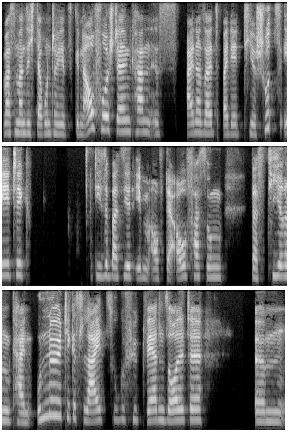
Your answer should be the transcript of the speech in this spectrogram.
was man sich darunter jetzt genau vorstellen kann, ist einerseits bei der Tierschutzethik. Diese basiert eben auf der Auffassung, dass Tieren kein unnötiges Leid zugefügt werden sollte. Ähm,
